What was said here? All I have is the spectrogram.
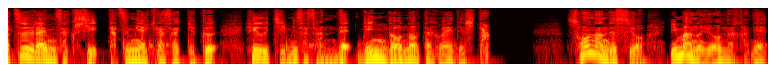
松浦恵美作詞、辰巳明作曲、樋口美沙さんで林道の歌声でした。そうなんですよ。今の世の中ね、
